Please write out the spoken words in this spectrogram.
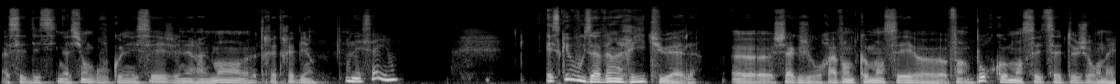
à ces destinations que vous connaissez généralement euh, très très bien. On essaye. Hein. Est-ce que vous avez un rituel euh, chaque jour avant de commencer, euh, enfin pour commencer cette journée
